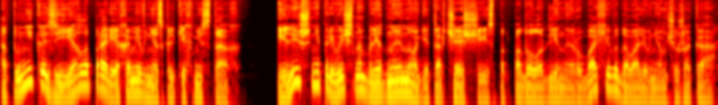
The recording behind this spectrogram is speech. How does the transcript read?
а туника зияла прорехами в нескольких местах. И лишь непривычно бледные ноги, торчащие из-под подола длинной рубахи, выдавали в нем чужака.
